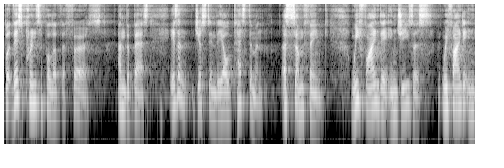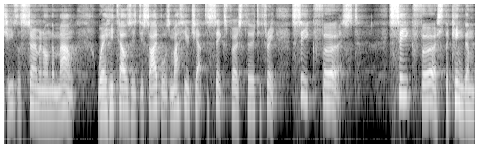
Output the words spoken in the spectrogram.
But this principle of the first and the best isn't just in the Old Testament as something. We find it in Jesus. We find it in Jesus' Sermon on the Mount, where he tells his disciples, Matthew chapter 6, verse 33, seek first, seek first the kingdom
